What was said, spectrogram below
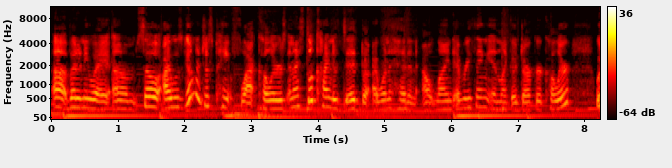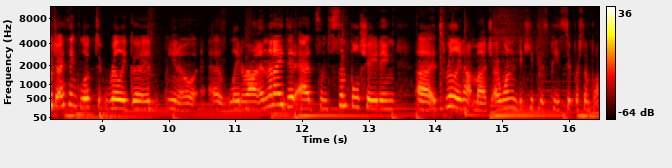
Uh, but anyway, um, so I was gonna just paint flat colors, and I still kind of did, but I went ahead and outlined everything in like a darker color, which I think looked really good, you know, uh, later on. And then I did add some simple shading. Uh, it's really not much. I wanted to keep this piece super simple.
